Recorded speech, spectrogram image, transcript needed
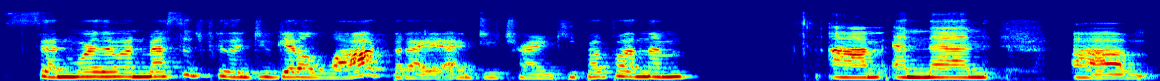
send more than one message because I do get a lot, but I, I do try and keep up on them. Um, and then um,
